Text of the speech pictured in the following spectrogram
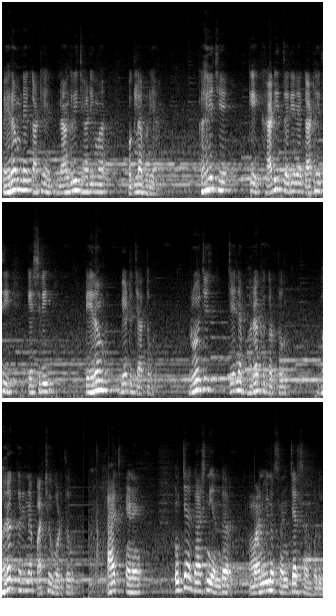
ભેરમને કાંઠે નાંગરી ઝાડીમાં પગલાં ભર્યા. કહે છે કે ખાડી તરીને કાંઠેથી કેસરી પહેરમ બેટ જાતો. રોજ જઈને ભરખ કરતો, ભરખ કરીને પાછો વળતો. આજ એણે ઊંચા ઘાસની અંદર માનવીનો સંચાર સાંભળ્યો.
